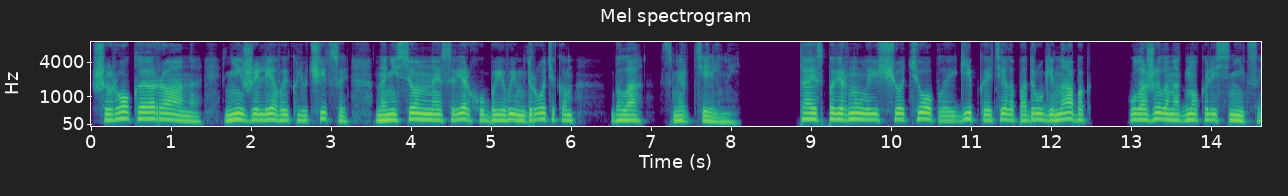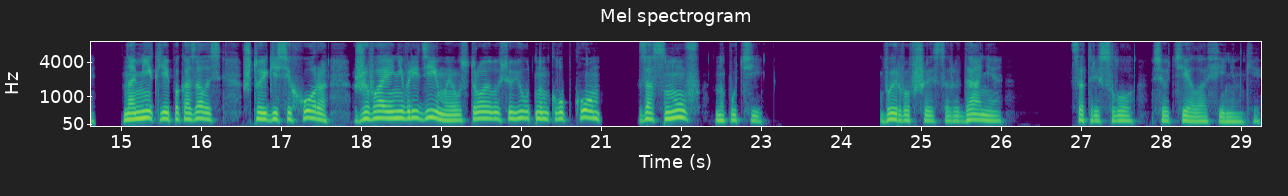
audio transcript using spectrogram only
Широкая рана ниже левой ключицы, нанесенная сверху боевым дротиком, была смертельной. Таис повернула еще теплое, гибкое тело подруги на бок, уложила на дно колесницы. На миг ей показалось, что Егисихора, живая и невредимая, устроилась уютным клубком, заснув на пути. Вырвавшееся рыдание сотрясло все тело Афиненки.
